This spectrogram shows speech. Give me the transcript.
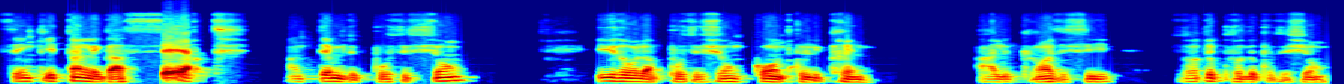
C'est inquiétant, les gars. Certes, en termes de position, ils ont la position contre l'Ukraine. À l'occurrence ici, 60% de position.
